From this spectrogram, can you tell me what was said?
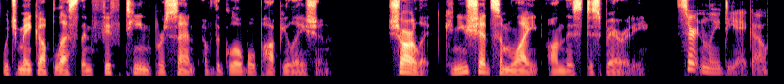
which make up less than 15% of the global population. Charlotte, can you shed some light on this disparity? Certainly, Diego.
